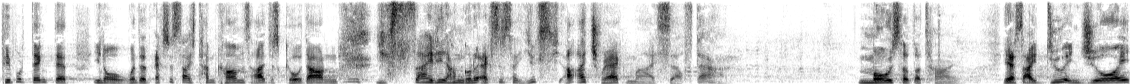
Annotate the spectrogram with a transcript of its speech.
people think that, you know, when the exercise time comes, I just go down excited, I'm going to exercise. I drag myself down most of the time. Yes, I do enjoy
